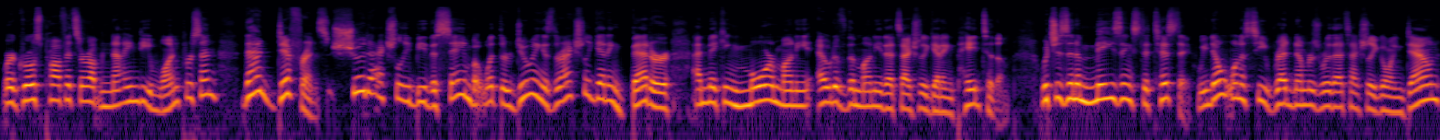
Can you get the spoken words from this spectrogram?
where gross profits are up 91%, that difference should actually be the same, but what they're doing is they're actually getting better at making more money out of the money that's actually getting paid to them, which is an amazing statistic. We don't want to see red numbers where that's actually going down.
